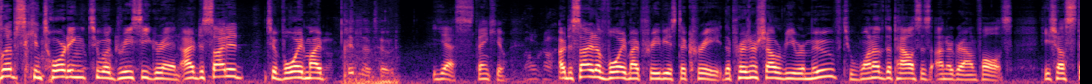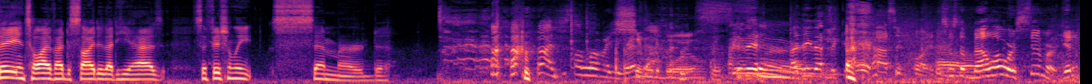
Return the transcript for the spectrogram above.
lips contorting to a greasy grin. I've decided to void my Hypnotoad. Yes, thank you. I have decided to void my previous decree. The prisoner shall be removed to one of the palace's underground vaults. He shall stay until I have decided that he has sufficiently simmered. I just love how you read Simmer to that. boil. Simmer. I think that's a good passing point. It's just a mellow or simmer. Get it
